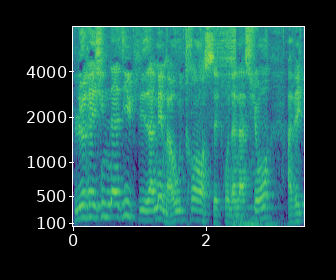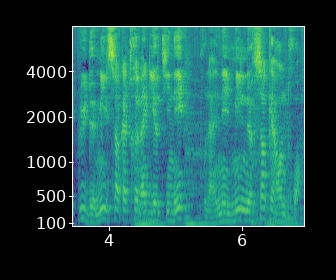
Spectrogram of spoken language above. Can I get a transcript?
le régime nazi utilisa même à outrance cette condamnation, avec plus de 1180 guillotinés pour l'année 1943.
